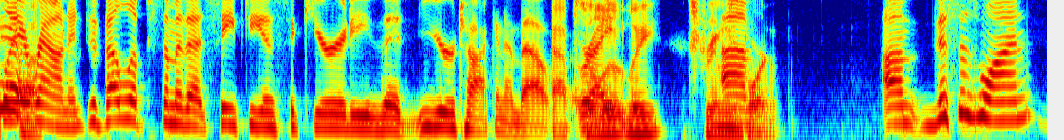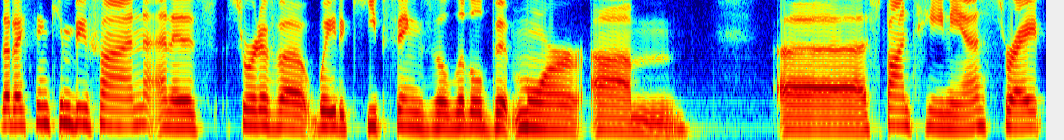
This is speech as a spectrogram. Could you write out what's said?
play yeah. around and develop some of that safety and security that you're talking about. Right? absolutely extremely Um, important. Um, this is one that I think can be fun and is sort of a way to keep things a little bit more um, uh, spontaneous, right?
